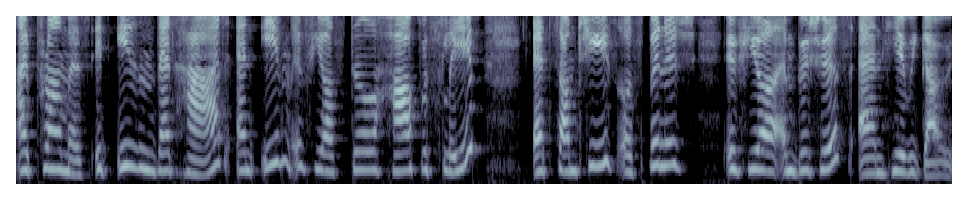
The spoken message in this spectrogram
I promise it isn't that hard, and even if you're still half asleep, add some cheese or spinach if you're ambitious. And here we go.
